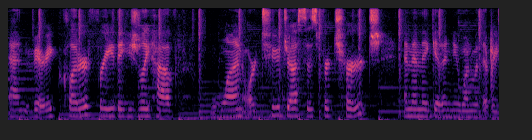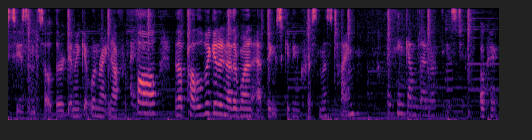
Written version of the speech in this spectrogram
and very clutter free. They usually have one or two dresses for church and then they get a new one with every season. So they're gonna get one right now for fall and they'll probably get another one at Thanksgiving, Christmas time. I think I'm done with these two. Okay.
